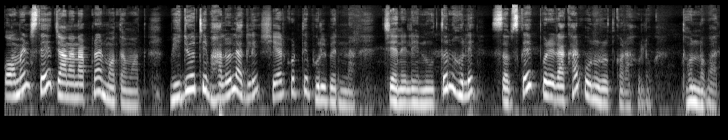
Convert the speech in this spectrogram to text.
কমেন্টসে জানান আপনার মতামত। ভিডিওটি ভালো লাগলে শেয়ার করতে ভুলবেন না। চ্যানেলে নতুন হলে সাবস্ক্রাইব করে রাখার অনুরোধ করা হলো। ধন্যবাদ।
